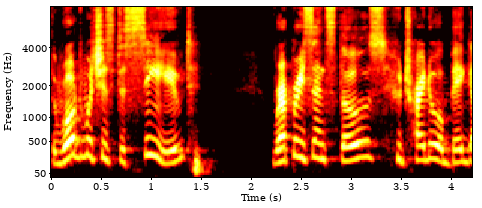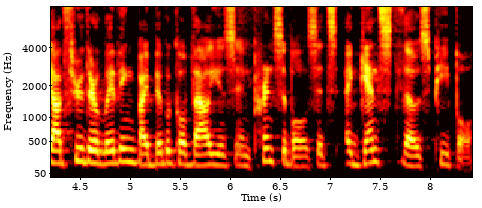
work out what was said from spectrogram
the world which is deceived represents those who try to obey God through their living by biblical values and principles. It's against those people.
